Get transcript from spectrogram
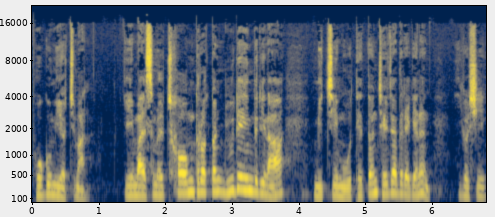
복음이었지만 이 말씀을 처음 들었던 유대인들이나 믿지 못했던 제자들에게는 이것이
